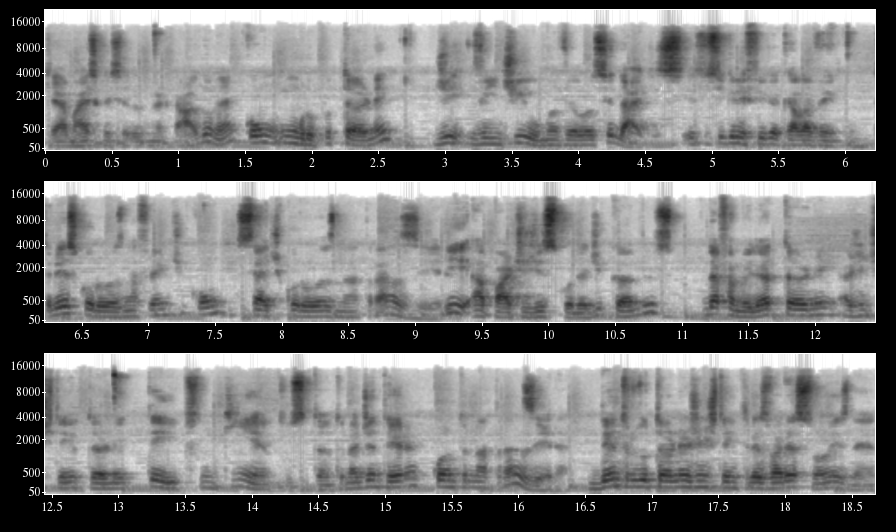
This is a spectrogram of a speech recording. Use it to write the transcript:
que é a mais conhecida do mercado, né, com um grupo Turner de 21 velocidades. Isso significa que ela vem com três coroas na frente com sete coroas na traseira. E a parte de escolha de câmbios da família Turner, a gente tem o Turner TY500, tanto na dianteira quanto na traseira. Dentro do Turner a gente tem três variações, né,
